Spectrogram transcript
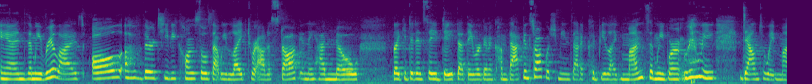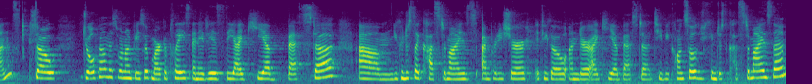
and then we realized all of their TV consoles that we liked were out of stock and they had no like it didn't say date that they were going to come back in stock which means that it could be like months and we weren't really down to wait months so Joel found this one on Facebook Marketplace and it is the IKEA Besta. Um, you can just like customize, I'm pretty sure if you go under IKEA Besta TV consoles, you can just customize them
